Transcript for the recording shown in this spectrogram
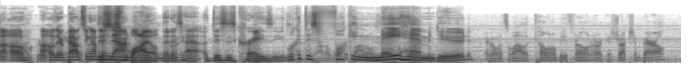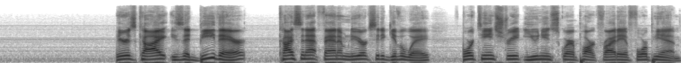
oh. Uh oh. They're bouncing up This and down. This is wild. That is ha- This is crazy. Look at this fucking mayhem, dude. Every once in a while, a cone will be thrown or a construction barrel. Here's Kai. He said, "Be there." Kai Cenat Fanum New York City giveaway, 14th Street Union Square Park, Friday at 4 p.m.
